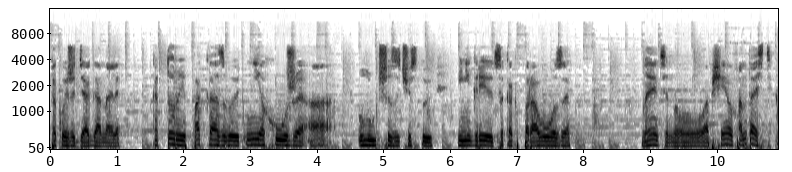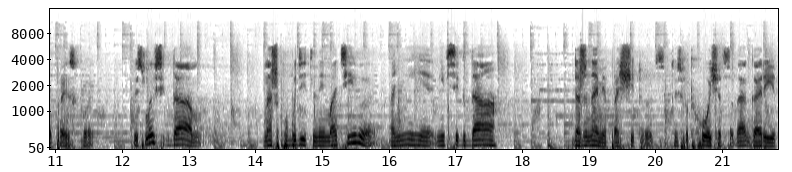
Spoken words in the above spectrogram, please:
такой же диагонали, которые показывают не хуже, а лучше зачастую, и не греются как паровозы. Знаете, ну вообще фантастика происходит. То есть мы всегда, наши побудительные мотивы, они не всегда даже нами просчитываются. То есть вот хочется, да, горит.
